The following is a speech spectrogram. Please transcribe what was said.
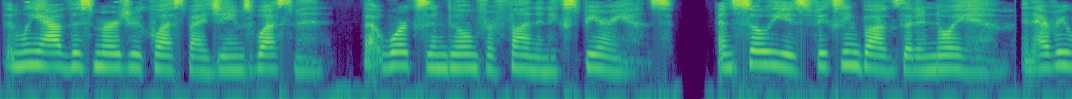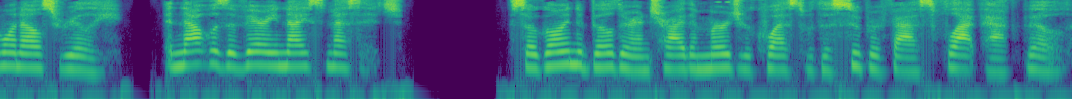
Then we have this merge request by James Westman, that works in GNOME for fun and experience. And so he is fixing bugs that annoy him, and everyone else really. And that was a very nice message! So go into Builder and try the merge request with a super fast Flatpak build.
